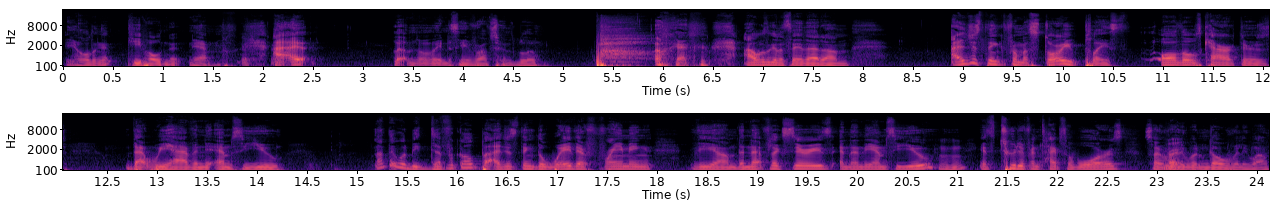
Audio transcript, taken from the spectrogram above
You holding it? Keep holding it. Yeah. I, I I'm waiting to see if Rob turns blue. Okay. I was gonna say that um I just think from a story place, all those characters that we have in the MCU, not that it would be difficult, but I just think the way they're framing the um the Netflix series and then the MCU, it's two different types of wars, so it really Right. wouldn't go really well.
